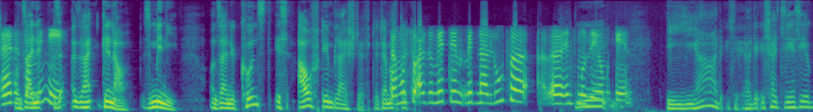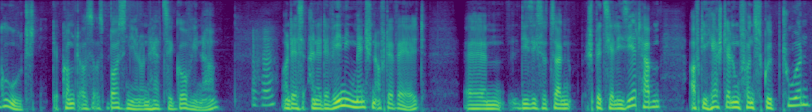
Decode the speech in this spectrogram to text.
Hä, das ist seine, mini. se- se- genau, ist mini. Und seine Kunst ist auf dem Bleistift. Da musst du also mit, dem, mit einer Lupe äh, ins Museum gehen. Ja, der- ist halt sehr, sehr gut. Der kommt aus, aus Bosnien und Herzegowina. Mhm. Und er ist einer der wenigen Menschen auf der Welt, ähm, die sich sozusagen spezialisiert haben auf die Herstellung von Skulpturen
